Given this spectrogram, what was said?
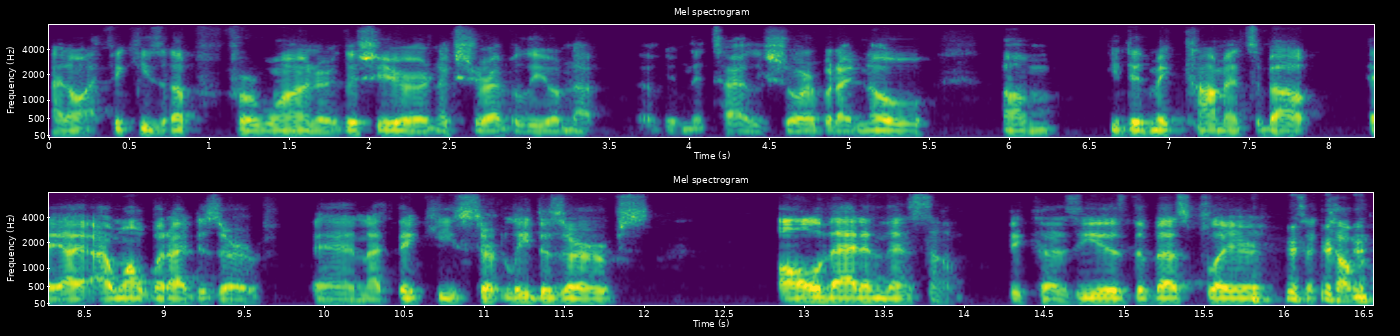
I don't. I think he's up for one or this year or next year. I believe. I'm not entirely sure, but I know um, he did make comments about, "Hey, I, I want what I deserve," and I think he certainly deserves all of that and then some because he is the best player to come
